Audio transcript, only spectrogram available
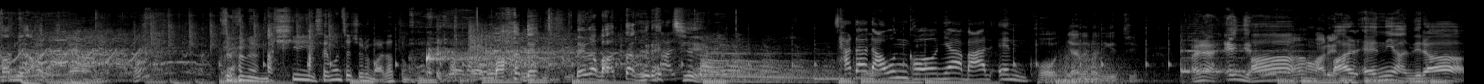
갑니다. 그러면 키 세 번째 줄은 맞았던 거예요. 마, 내, 내가 맞다 그랬지. 자다 나온 거냐, 말 N. 거냐는 아니겠지. 아니야 N이야. 아, 말 엔이 아니라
